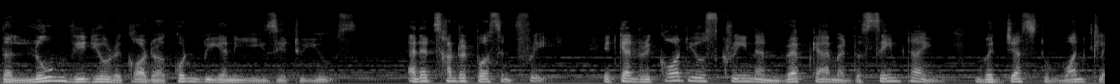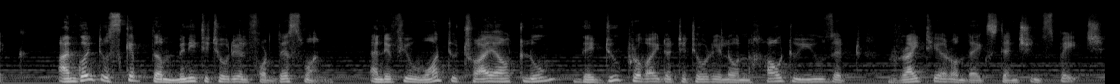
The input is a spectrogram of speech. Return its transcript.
the Loom video recorder couldn't be any easier to use. And it's 100% free. It can record your screen and webcam at the same time with just one click. I'm going to skip the mini tutorial for this one and if you want to try out Loom, they do provide a tutorial on how to use it right here on the extensions page.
